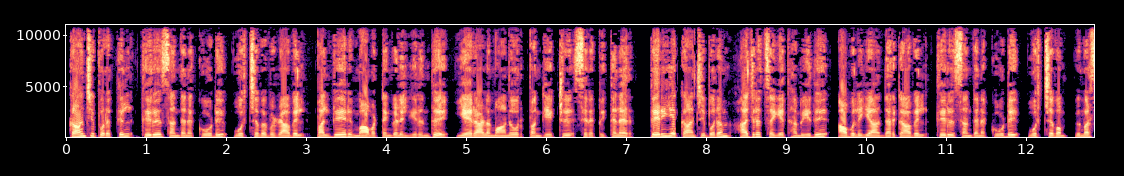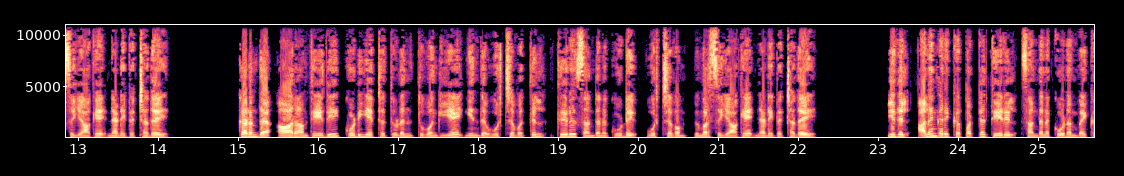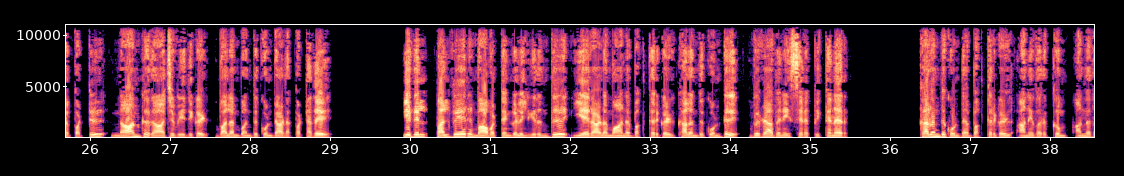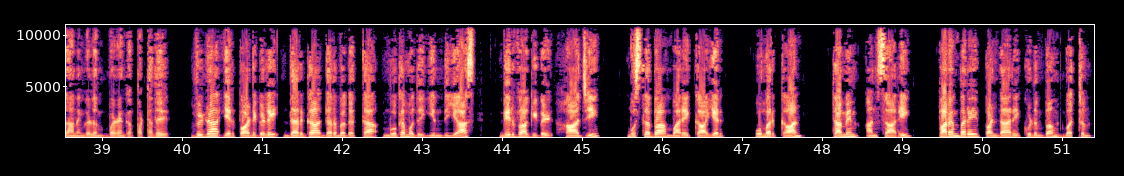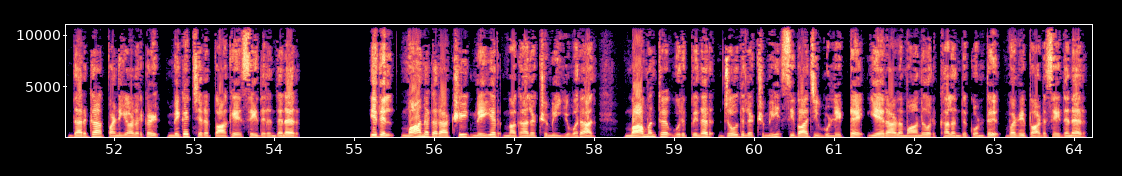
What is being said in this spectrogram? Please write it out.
காஞ்சிபுரத்தில் திரு சந்தனக்கூடு உற்சவ விழாவில் பல்வேறு மாவட்டங்களில் இருந்து ஏராளமானோர் பங்கேற்று சிறப்பித்தனர். பெரிய காஞ்சிபுரம் ஹஜ்ரத் சையத் ஹமீது அவுலியா தர்காவில் திரு சந்தனக்கூடு உற்சவம் விமர்சையாக நடைபெற்றது. கடந்த ஆறாம் தேதி கொடியேற்றத்துடன் துவங்கிய இந்த உற்சவத்தில் திரு சந்தனக்கூடு உற்சவம் விமர்சையாக நடைபெற்றது. இதில் அலங்கரிக்கப்பட்ட தேரில் சந்தனக்கூடம் வைக்கப்பட்டு நான்கு ராஜவீதிகள் வலம் வந்து கொண்டாடப்பட்டது. இதில் பல்வேறு மாவட்டங்களில் இருந்து ஏராளமான பக்தர்கள் கலந்து கொண்டு விழாவினை சிறப்பித்தனர். கலந்து கொண்ட பக்தர்கள் அனைவருக்கும் அன்னதானங்களும் வழங்கப்பட்டது. விழா ஏற்பாடுகளை தர்கா தர்மகத்தா முகமது இந்தியாஸ் நிர்வாகிகள் ஹாஜி முஸ்தபா மரைக்காயர் உமர்கான் தமிம் அன்சாரி பரம்பரை பண்டாரி குடும்பம் மற்றும் தர்கா பணியாளர்கள் மிகச் சிறப்பாக செய்திருந்தனர். இதில் மாநகராட்சி மேயர் மகாலட்சுமி யுவராஜ் மாமன்ற உறுப்பினர் ஜோதிலட்சுமி சிவாஜி உள்ளிட்ட ஏராளமானோர் கலந்து கொண்டு வழிபாடு செய்தனர்.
